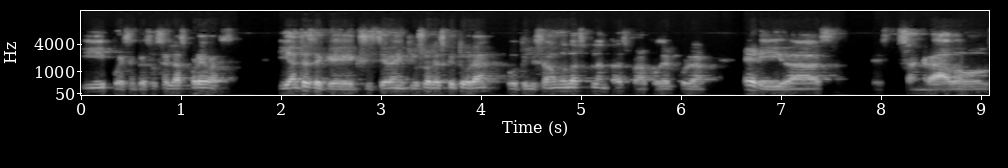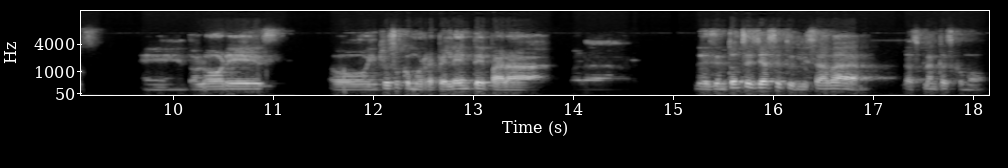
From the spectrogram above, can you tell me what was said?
y pues empezó a hacer las pruebas. Y antes de que existiera incluso la escritura, utilizábamos las plantas para poder curar heridas, este, sangrados, eh, dolores o incluso como repelente para, para, Desde entonces ya se utilizaba las plantas como,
